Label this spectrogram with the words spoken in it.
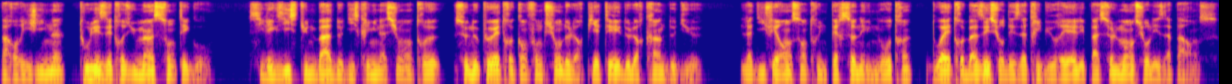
Par origine, tous les êtres humains sont égaux. S'il existe une base de discrimination entre eux, ce ne peut être qu'en fonction de leur piété et de leur crainte de Dieu. La différence entre une personne et une autre doit être basée sur des attributs réels et pas seulement sur les apparences.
